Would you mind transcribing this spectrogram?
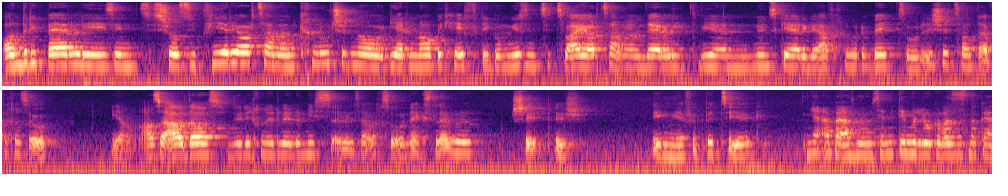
andere Pärchen sind schon seit vier Jahren zusammen und knutschen noch jeden Abend heftig und wir sind seit zwei Jahren zusammen und er liegt wie ein 90-Jähriger einfach nur im Bett. So, das ist jetzt halt einfach so. Ja, also auch das würde ich nicht wollen missen, weil es einfach so Next Level Shit ist. Irgendwie für die Beziehung. Ja, aber also man muss ja nicht immer schauen, was es noch gibt.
